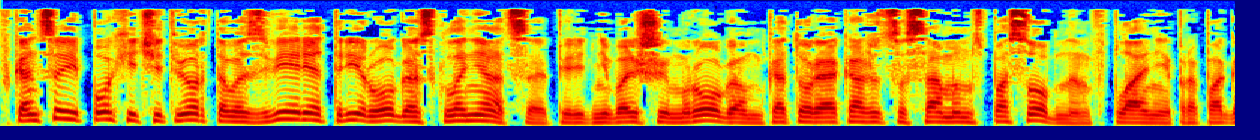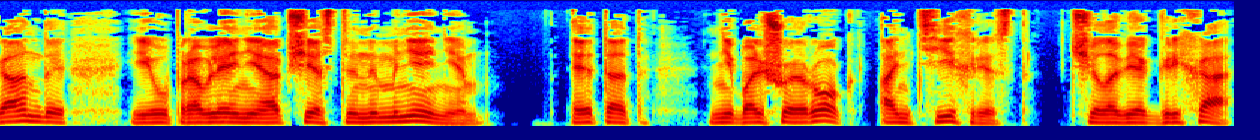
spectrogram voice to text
В конце эпохи четвертого зверя три рога склонятся перед небольшим рогом, который окажется самым способным в плане пропаганды и управления общественным мнением. Этот небольшой рог — антихрист, человек греха.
